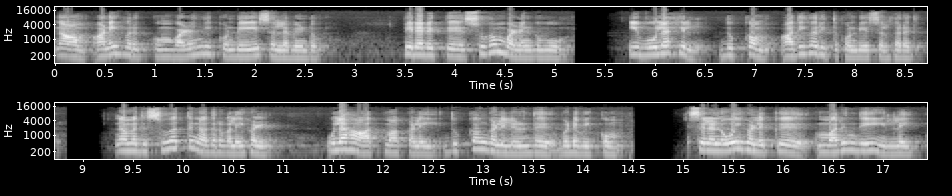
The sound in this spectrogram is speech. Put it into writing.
நாம் அனைவருக்கும் வழங்கிக் கொண்டே செல்ல வேண்டும். பிறருக்கு சுகம் வழங்குவோம். இவ்வுலகில் துக்கம் அதிகரித்து கொண்டே செல்கிறது. நமது சுகத்தின் அதிர்வலைகள் உலக ஆத்மாக்களை துக்கங்களிலிருந்து விடுவிக்கும். சில நோய்களுக்கு மருந்தே இல்லை.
